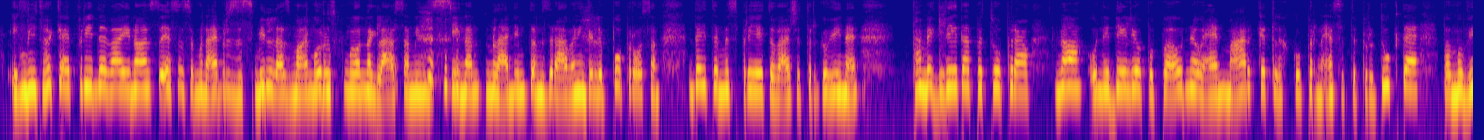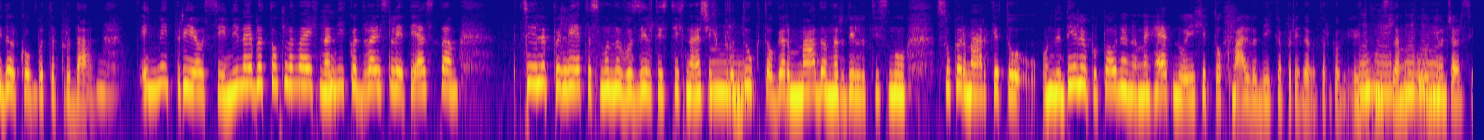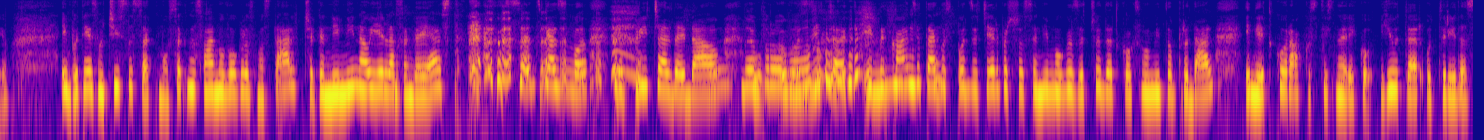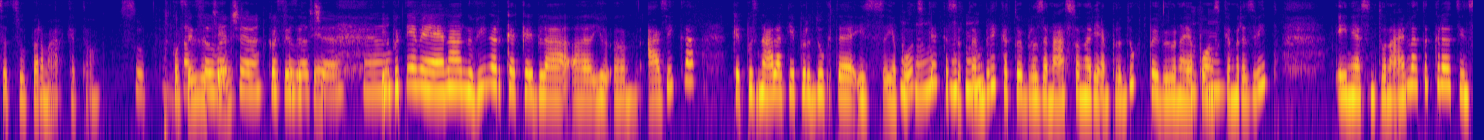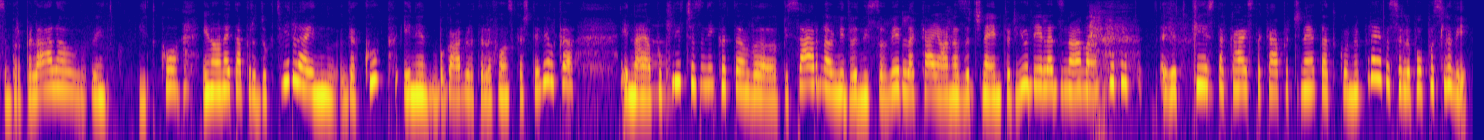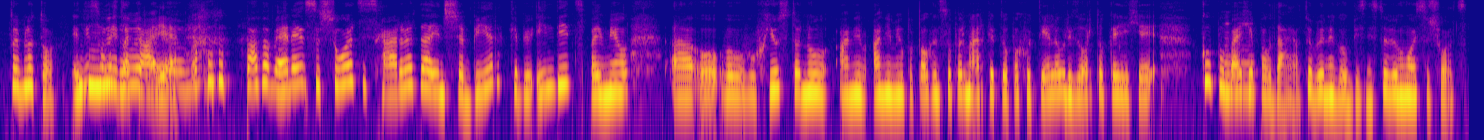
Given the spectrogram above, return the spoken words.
In mi to kaj prideva, in on, jaz sem se mu najprej zasmilila z mojim ruskim naglasom in s sinom mladim tam zraven in ga lepo prosim, dajte me sprejeti v vaše trgovine. Pa me gleda, pa to prav. No, v nedeljo popovdne v en market lahko prinesete produkte, pa bomo videli, koliko boste prodali. In mi trije vsi, ni naj bila tako majhna, ni kot 20 let, jaz tam. Cele pelete smo navozili tistih naših mm. produktov, grmado naredili v tistem supermarketu. V nedeljo popoldne na Manhattnu jih je tako malo ljudi, ki pridejo v trgovino, mm -hmm, mislim, mm -hmm. v New Jerseyju. In potem smo čisto vsak, vsak na svojem voglu smo stali, če ga ni Nina ujela, sem ga jaz. Vsega smo prepričali, da je dal voziček. In na koncu je ta gospod začer prišel, se ni mogel začuditi, kako smo mi to prodali. In je tako roko stisnil in rekel, jutr v 30 supermarketov. Super. Tako se je začel. Tako se je začel. Ja. In potem je ena novinarka, ki je bila uh, um, Azika ki je poznala te produkte iz Japonske, uh -huh, ki so uh -huh. tam bili, ker to je bilo za nas narejen produkt, pa je bil na japonskem uh -huh. razvit. In jaz sem to najdla takrat in sem propeljala. In, in, in ona je ta produkt videla in ga kup, in je bogabila telefonska številka. In naj jo pokliče z neko tam v pisarno, mi dva niso vedela, kaj ona začne intervju delati z nami. kje sta, kaj sta, kaj počnete, tako naprej, pa se lepo poslovi. To je bilo to. In nisem vedela, kaj je. Pa pa mene in sošolci iz Harvarda in Šabir, ki je bil Indic, pa je imel uh, v, v Houstonu, on je, on je imel pa poln supermarketov, pa hotelov, rezortov, ki jih je kupil, pa jih je pa vdajal. To je bil njegov biznis, to je bil moj sošolc.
